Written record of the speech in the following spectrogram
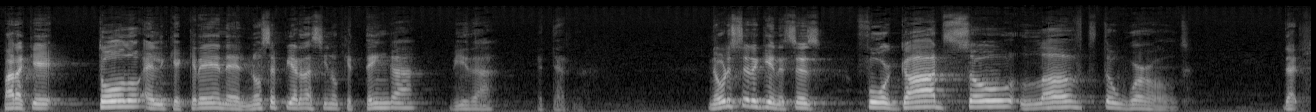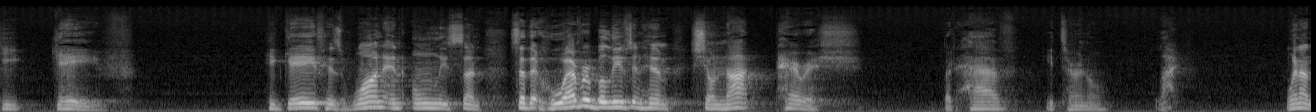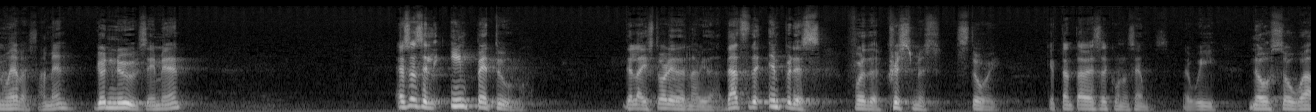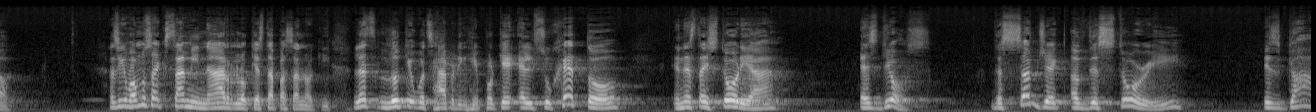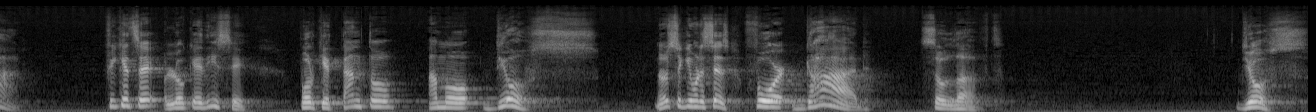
para que todo el que cree en Él no se pierda, sino que tenga vida eterna. Notice it again. It says, For God so loved the world that He gave. He gave His one and only Son, so that whoever believes in Him shall not perish, but have eternal life. Buenas nuevas, amén. Good news, amen. Eso es el ímpetu de la historia de Navidad. That's the impetus for the Christmas story que tantas veces conocemos, that we know so well. Así que vamos a examinar lo que está pasando aquí. Let's look at what's happening here. Porque el sujeto en esta historia es Dios. The subject of this story is God. Fíjense lo que dice. Porque tanto amó Dios. Notice again what it says. For God so loved. Dios,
